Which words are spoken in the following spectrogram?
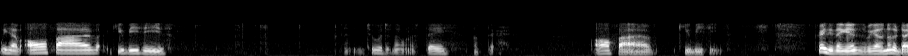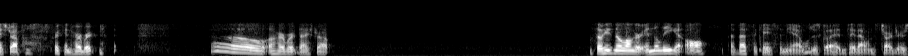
we have all five QBCs. And Tua does not want to stay up there. All five QBCs. Crazy thing is, is we got another dice drop on Herbert. oh, a Herbert dice drop. So he's no longer in the league at all. If that's the case, then yeah, we'll just go ahead and say that one's Chargers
